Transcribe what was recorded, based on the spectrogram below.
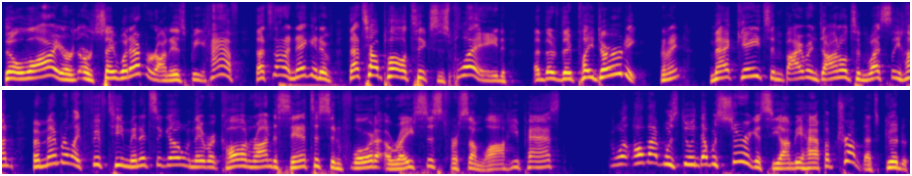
they'll lie or, or say whatever on his behalf. That's not a negative. That's how politics is played. They play dirty, right? Matt Gaetz and Byron Donalds and Wesley Hunt. Remember, like 15 minutes ago, when they were calling Ron DeSantis in Florida a racist for some law he passed? Well, all that was doing that was surrogacy on behalf of Trump. That's good.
